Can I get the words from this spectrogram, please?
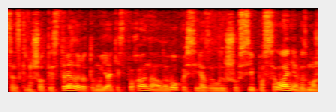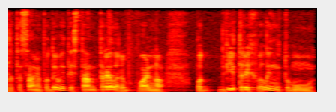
це скріншоти з трейлера, тому якість погана, але в описі я залишу всі посилання. Ви зможете самі подивитись. Там трейлери буквально по 2-3 хвилини, тому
